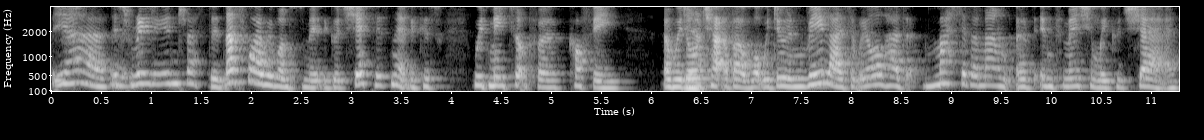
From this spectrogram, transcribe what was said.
Yeah, it's really interesting. That's why we wanted to make the good ship, isn't it? Because we'd meet up for coffee and we'd all chat about what we do and realise that we all had a massive amount of information we could share.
